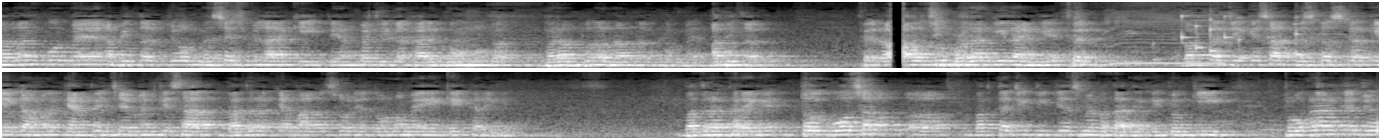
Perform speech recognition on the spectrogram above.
नवरंगपुर में अभी तक जो मैसेज मिला है कि प्रियंका जी का कार्यक्रम होगा भरमपुर और नवरंगपुर में अभी तक। फिर राहुल जी बोरांगीर आएँगे फिर बंकर जी के साथ डिस्कस करके हमारे कैंपेन चेयरमैन के साथ भद्रक या बालासोरिया दोनों में एक एक करेंगे। भद्रक करेंगे। तो वो सब बक्ता जी डिटेल्स में बता देंगे क्योंकि प्रोग्राम का जो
